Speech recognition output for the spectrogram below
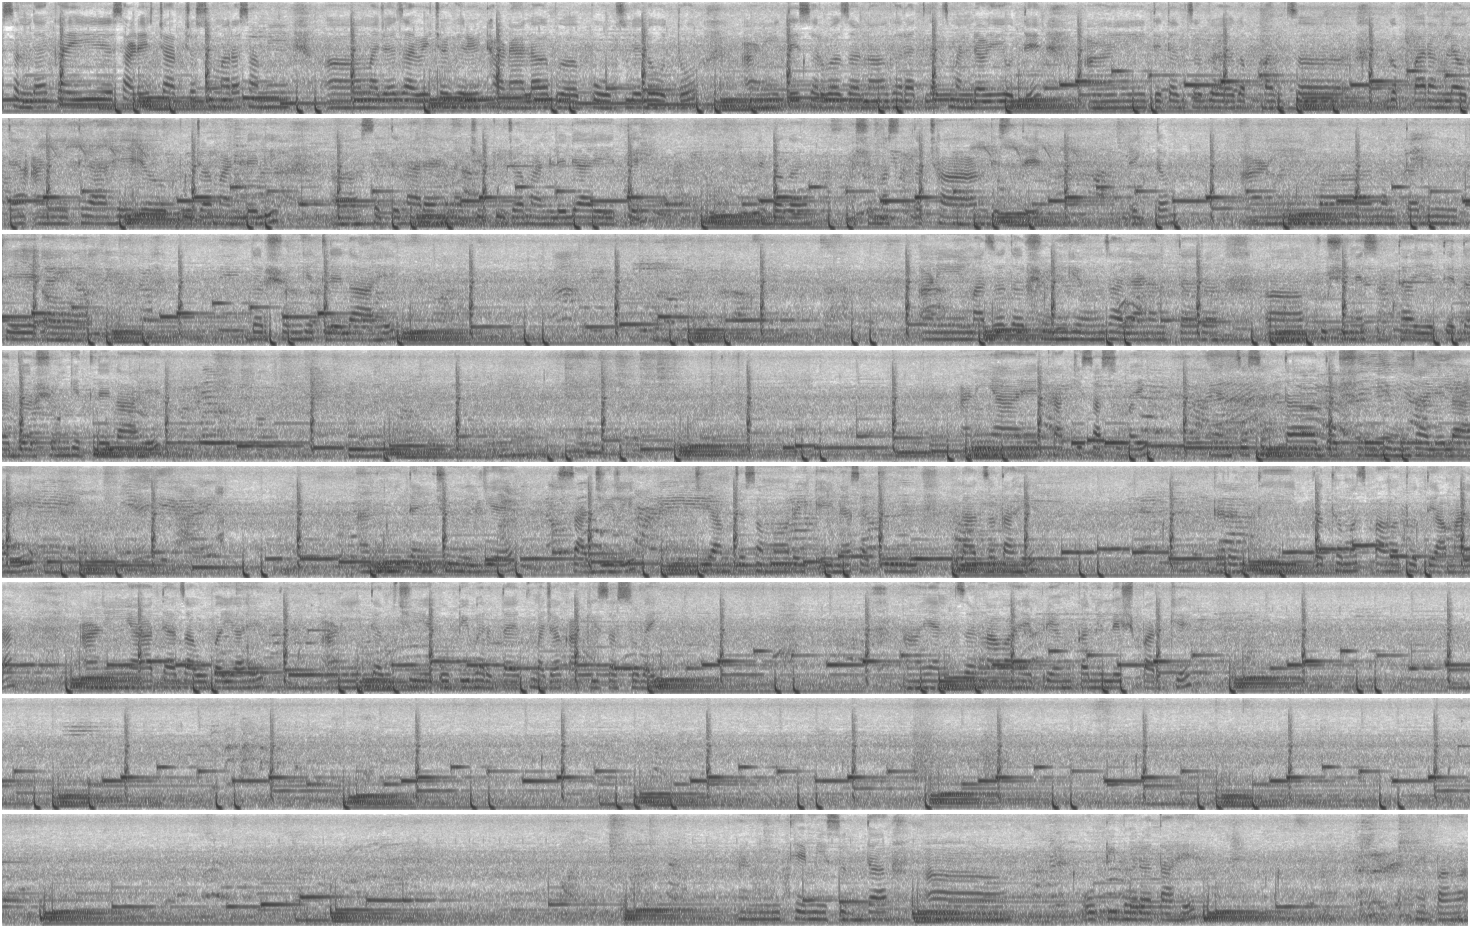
संध्याकाळी साडेचारच्या सुमारास आम्ही माझ्या जावेच्या घरी ठाण्याला पोहोचलेलो होतो. आणि ते सर्वजण घरातल्याच मंडळी होते. आणि ते त्यांचं ग गप्पांचं गप्पा रंगल्या होत्या. आणि इथे आहे पूजा मांडलेली. सत्यनारायणाची पूजा मांडलेली आहे इथे. हे बघा अशी मस्त छान दिसते. एकदम. इथे दर्शन घेतलेलं आहे. आणि माझं दर्शन घेऊन झाल्यानंतर खुशीने सुद्धा येथे द दर्शन घेतलेलं आहे. आणि या आहेत काकी सासूबाई. यांचं सुद्धा दर्शन घेऊन झालेलं आहे. आणि ही त्यांची मुलगी आहे साजिरी जी आमच्यासमोर येण्यासाठी लाजत आहे. कारण ती प्रथमच पाहत होती आम्हाला. आणि या त्या जाऊबाई आहेत. आणि त्यांची ओटी भरतायत माझ्या काकी सासूबाई. यांचं नाव आहे प्रियंका निलेश पारखे. आणि इथे मी सुद्धा ओटी भरत आहे. हे पहा.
